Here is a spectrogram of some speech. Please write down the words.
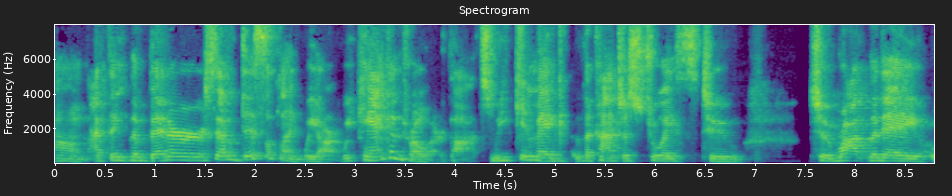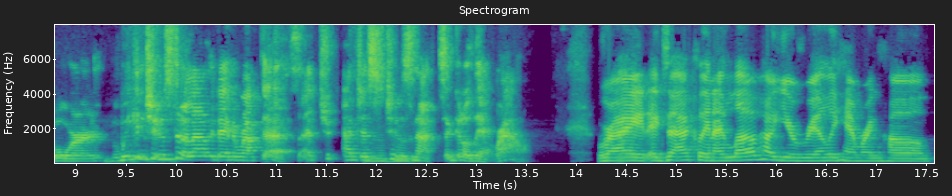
um, I think the better self disciplined we are. We can control our thoughts. We can make the conscious choice to to rock the day, or we can choose to allow the day to rock us. I, tr- I just mm-hmm. choose not to go that route. Right, exactly. And I love how you're really hammering home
